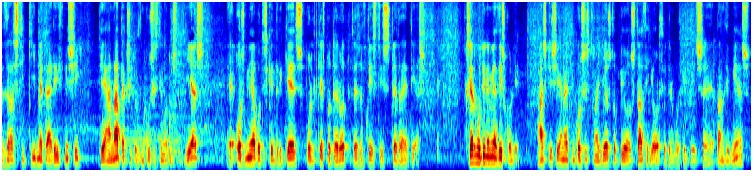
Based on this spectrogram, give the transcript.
δραστική μεταρρύθμιση και ανάταξη του Εθνικού Συστήματος Υγείας ε, ως μία από τις κεντρικές πολιτικές προτεραιότητες αυτής της τετραετίας. Ξέρουμε ότι είναι μια δύσκολη άσκηση, ένα εθνικό σύστημα υγείας το οποίο στάθηκε όρθιο την εποχή της ε, πανδημίας,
